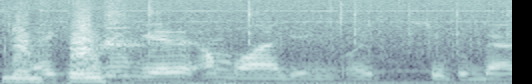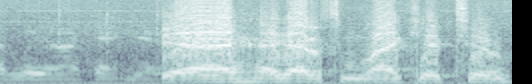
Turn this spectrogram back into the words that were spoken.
Then Hey, can you first- go get it? I'm lagging like super badly and I can't get it. yeah, I got some lag here too.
